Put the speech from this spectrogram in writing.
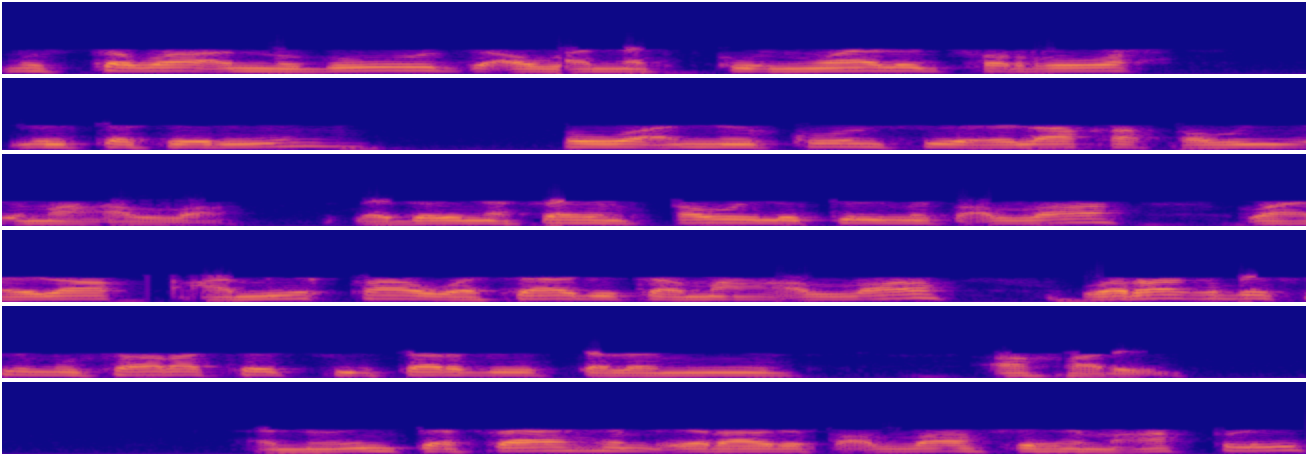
مستوى النضوج أو أنك تكون والد في الروح. للكثيرين هو أن يكون في علاقة قوية مع الله. لدينا فهم قوي لكلمة الله وعلاقة عميقة وثابتة مع الله ورغبة في مشاركة في تربية تلاميذ آخرين. أنه أنت فاهم إرادة الله فهم عقلي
